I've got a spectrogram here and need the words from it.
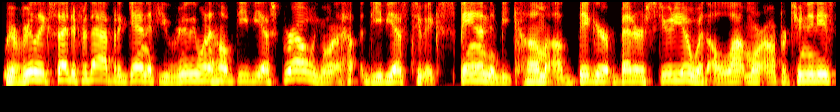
we're really excited for that. But again, if you really want to help DBS grow, you want DBS to expand and become a bigger, better studio with a lot more opportunities,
